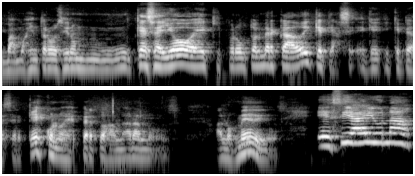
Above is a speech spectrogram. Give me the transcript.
vamos a introducir un, qué sé yo, X producto al mercado y que te, que, que te acerques con los expertos a hablar a los, a los medios. Eh, sí hay unas,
